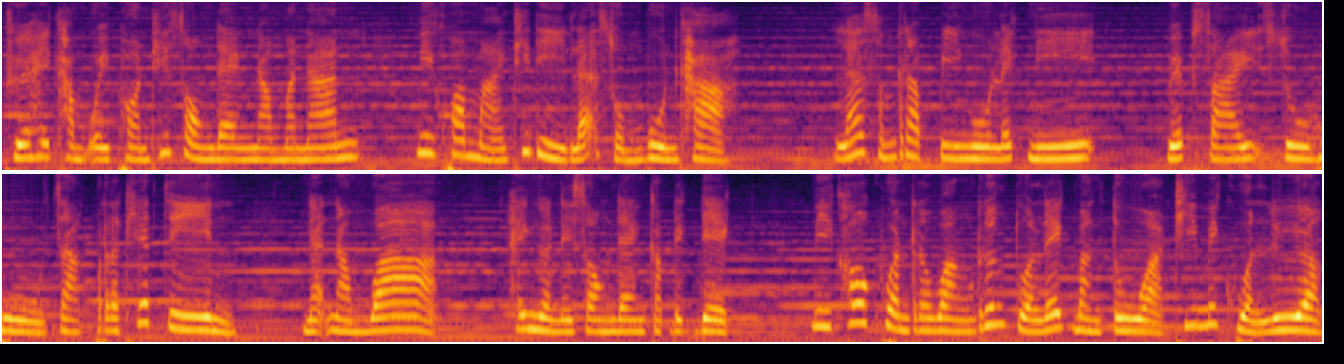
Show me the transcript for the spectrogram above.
เพื่อให้คำอวยพรที่ซองแดงนำมานั้น มีความหมายที่ดีและสมบูรณ์ค่ะ และสำหรับปีงูเล็กนี้ เว็บไซต์ซูฮูจากประเทศจีน แนะนำว่า ให้เงินในซองแดงกับเด็ก มีข้อควรระวังเรื่องตัวเลขบางตัวที่ไม่ควรเลือก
